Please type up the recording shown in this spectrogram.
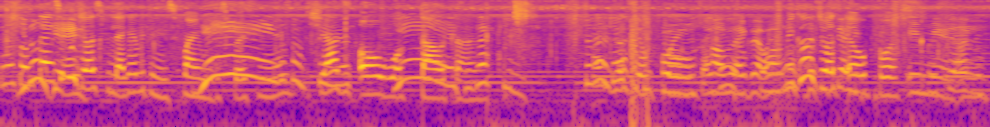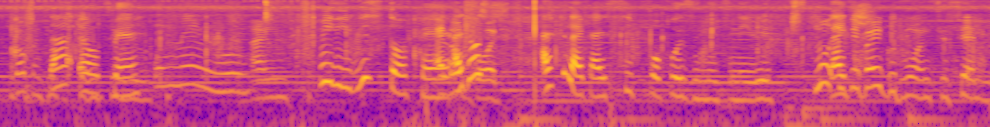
You know, You sometimes people just feel like everything is fine with this person. that's what I'm She has it all worked yes, out. And exactly. So I that's just your point. I like that. point. May God just help us. Amen. And God That help, eh? Amen. oh. And Really, this stuff, eh? I love just, God. I feel like I see purpose in it in a way. no, Like- it's a very good one, sincerely.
